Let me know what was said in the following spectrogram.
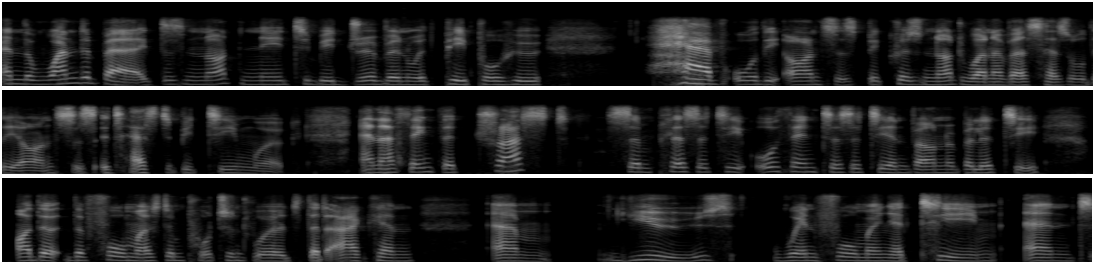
and the wonder bag does not need to be driven with people who have all the answers because not one of us has all the answers. It has to be teamwork. And i think that trust simplicity authenticity and vulnerability are the, the four most important words that I can um, use when forming a team and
